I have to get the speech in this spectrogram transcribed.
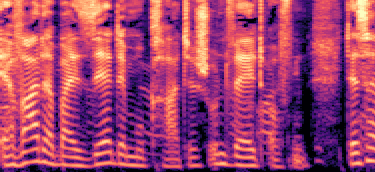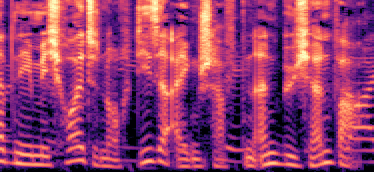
Er war dabei sehr demokratisch und weltoffen. Deshalb nehme ich heute noch diese Eigenschaften an Büchern wahr.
